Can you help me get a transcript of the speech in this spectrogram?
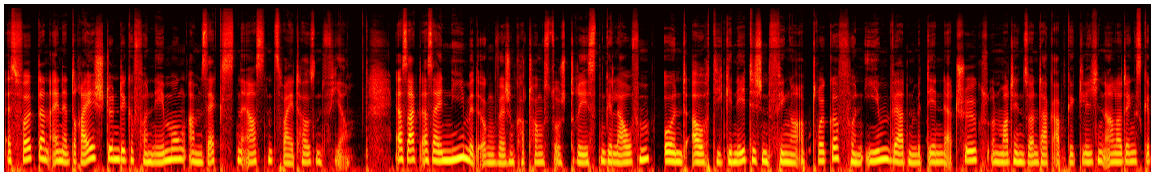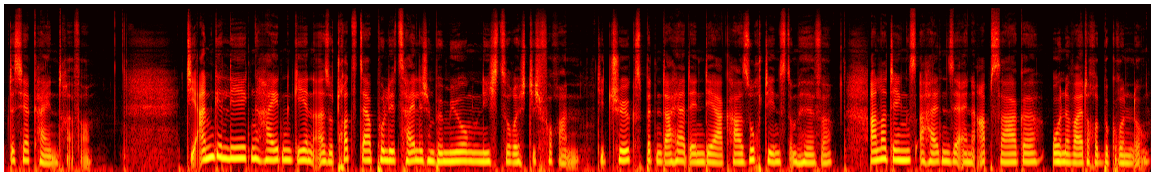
Es folgt dann eine dreistündige Vernehmung am 6.01.2004. Er sagt, er sei nie mit irgendwelchen Kartons durch Dresden gelaufen und auch die genetischen Fingerabdrücke von ihm werden mit denen der Tschöks und Martin Sonntag abgeglichen, allerdings gibt es hier keinen Treffer. Die Angelegenheiten gehen also trotz der polizeilichen Bemühungen nicht so richtig voran. Die Tschöks bitten daher den DRK-Suchdienst um Hilfe. Allerdings erhalten sie eine Absage ohne weitere Begründung.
